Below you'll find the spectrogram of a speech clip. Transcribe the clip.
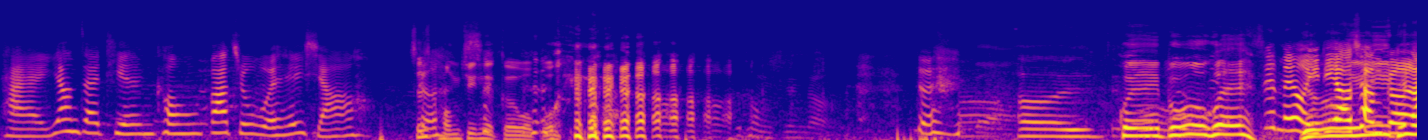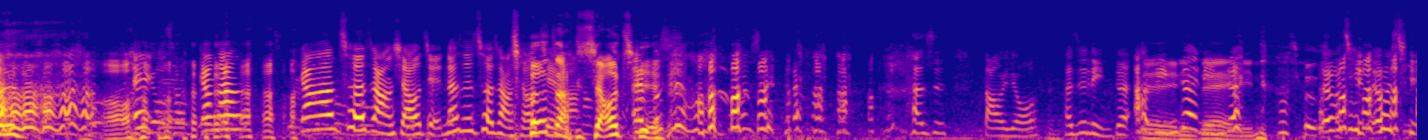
太阳在天空发出微笑。这是童军的歌，我不会。对，呃，会不会是没有一定要唱歌的。哎，刚刚刚刚车长小姐，那是车长小姐。车长小姐，不是吗？是，他是导游还是领队啊？领队，领队。对不起，对不起。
